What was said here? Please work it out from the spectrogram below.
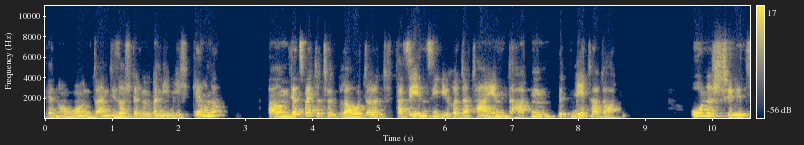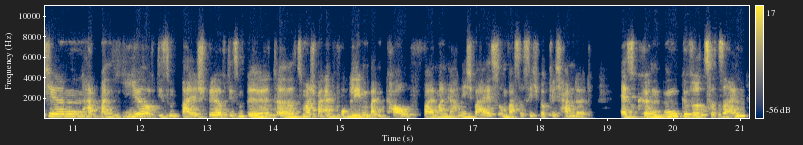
Genau, und an dieser Stelle übernehme ich gerne. Ähm, der zweite Tipp lautet, versehen Sie Ihre Dateien, Daten mit Metadaten. Ohne Schildchen hat man hier auf diesem Beispiel, auf diesem Bild äh, zum Beispiel ein Problem beim Kauf, weil man gar nicht weiß, um was es sich wirklich handelt. Es könnten Gewürze sein,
